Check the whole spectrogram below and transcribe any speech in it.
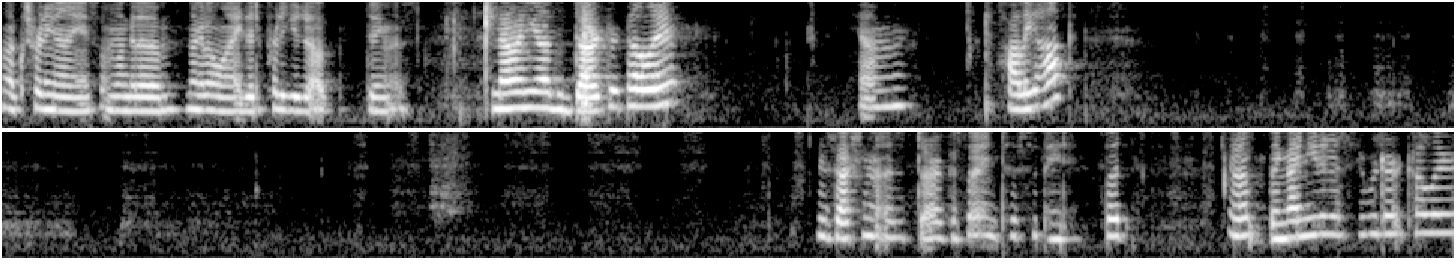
looks pretty nice. I'm not gonna not gonna lie. I did a pretty good job doing this. Now when you have the darker color, um, hollyhock. It's actually not as dark as I anticipated, but I don't think I needed a super dark color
